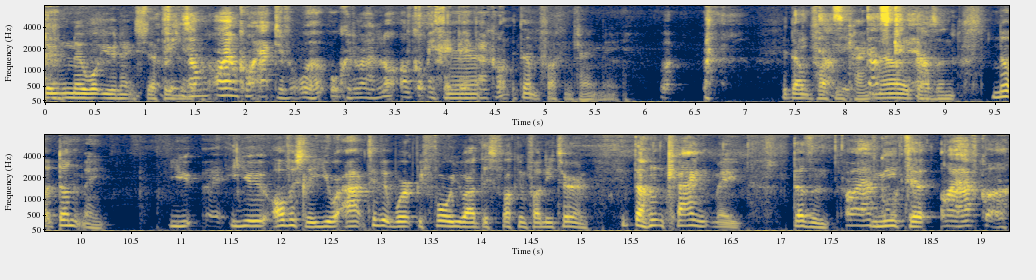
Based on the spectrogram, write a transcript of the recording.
don't am. know what your next step The thing is. is, I'm, I am quite active at work, walking around a lot. I've got my Fitbit Yeah, back on. It don't fucking count, mate. It don't It fucking does, it count. does no, it doesn't. No, it doesn't, mate. You, you obviously you were active at work before you had this fucking funny turn. It don't count, mate. Doesn't. Oh, I have you got need to, to. I have got to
